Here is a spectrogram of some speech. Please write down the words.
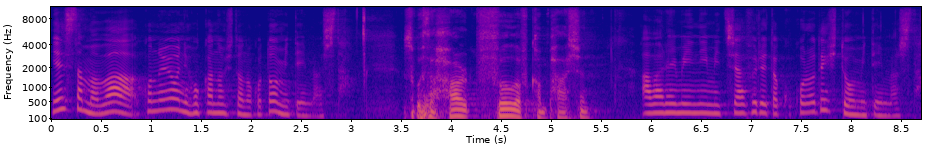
イエス様はこのように他の人のことを見ていました So with a heart full of compassion. 憐れみに満ち溢れた心で人を見ていました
